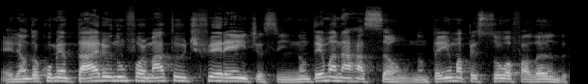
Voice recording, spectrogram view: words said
Ele é um documentário num formato diferente, assim, não tem uma narração, não tem uma pessoa falando,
